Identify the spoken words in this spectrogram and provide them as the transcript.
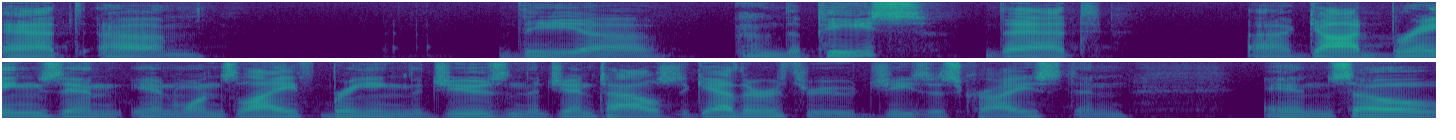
at um, the, uh, the peace that uh, God brings in, in one's life, bringing the Jews and the Gentiles together through Jesus Christ. And, and so,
